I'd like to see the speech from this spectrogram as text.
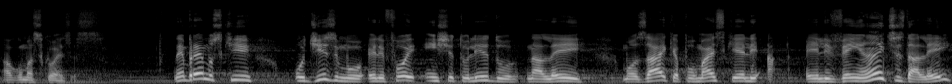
algumas coisas. Lembremos que o dízimo, ele foi instituído na lei mosaica, por mais que ele, ele venha antes da lei,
